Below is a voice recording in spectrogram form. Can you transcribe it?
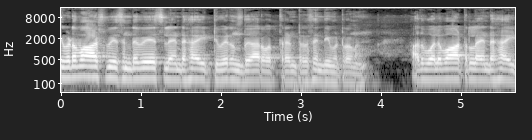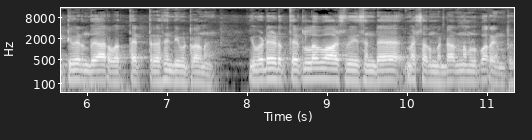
ഇവിടെ വാഷ് ബേസിന്റെ വേസ്റ്റ് ലൈന്റെ ഹൈറ്റ് വരുന്നത് അറുപത്തിരണ്ടര ആണ്. അതുപോലെ വാട്ടർ ലൈന്റെ ഹൈറ്റ് വരുന്നത് അറുപത്തെട്ടര ആണ്. ഇവിടെ എടുത്തിട്ടുള്ള വാഷ് ബേസിന്റെ മെഷർമെന്റാണ് നമ്മൾ പറയുന്നത്.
